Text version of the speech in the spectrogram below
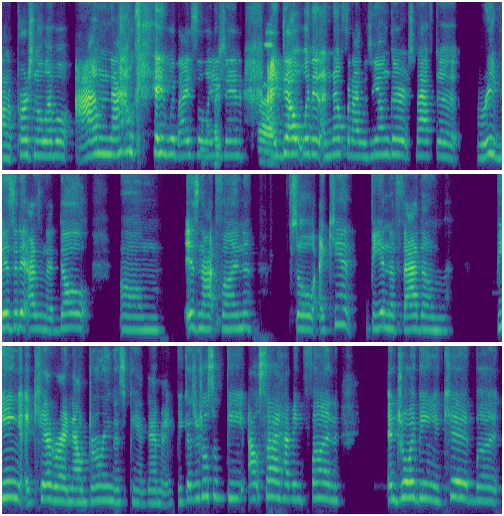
On a personal level, I'm not okay with isolation. Right. Right. I dealt with it enough when I was younger, so I have to revisit it as an adult. Um, is not fun. So I can't begin to fathom being a kid right now during this pandemic because you're supposed to be outside having fun, enjoy being a kid, but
